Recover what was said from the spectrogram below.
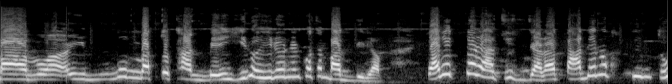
বা এই তো থাকবে হিরো, হিরোইনের কথা বাদ দিলাম। ক্যারেক্টার আছে যারা, তাদেরও কিন্তু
